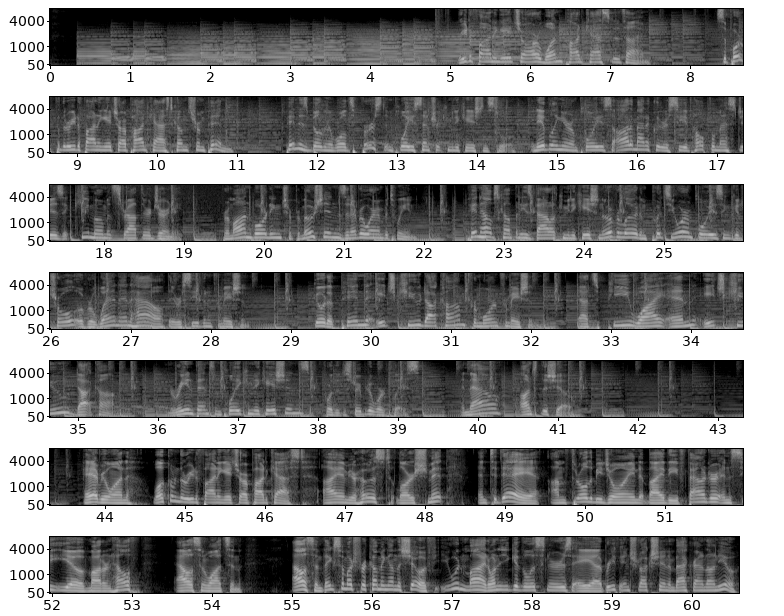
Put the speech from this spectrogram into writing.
Redefining HR one podcast at a time. Support for the Redefining HR podcast comes from Pyn. Pyn is building the world's first employee centric communications tool, enabling your employees to automatically receive helpful messages at key moments throughout their journey from onboarding to promotions and everywhere in between. Pyn helps companies battle communication overload and puts your employees in control over when and how they receive information. Go to pynhq.com for more information. That's P-Y-N-H-Q.com. And reinvent employee communications for the distributed workplace. And now, on to the show. Hey everyone, welcome to the Redefining HR podcast. I am your host, Lars Schmidt, and today, I'm thrilled to be joined by the founder and CEO of Modern Health, Alyson Watson. Alyson, thanks so much for coming on the show. If you wouldn't mind, why don't you give the listeners a, a uh, brief introduction and background on you?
